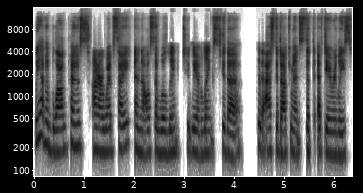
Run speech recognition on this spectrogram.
we have a blog post on our website and also we'll link to we have links to the to the ASCA documents that the FDA released.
